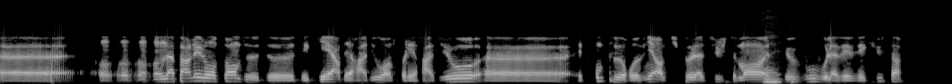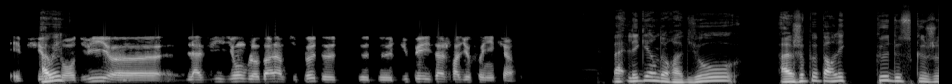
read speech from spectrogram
on, a parlé longtemps de, des guerres des radios entre les radios. Euh, est-ce qu'on peut revenir un petit peu là-dessus justement? Est-ce que vous, vous l'avez vécu ça? Et puis ah aujourd'hui, euh, la vision globale un petit peu de, du paysage radiophonique. Bah, les guerres de radio, ah, je peux parler que de ce que je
